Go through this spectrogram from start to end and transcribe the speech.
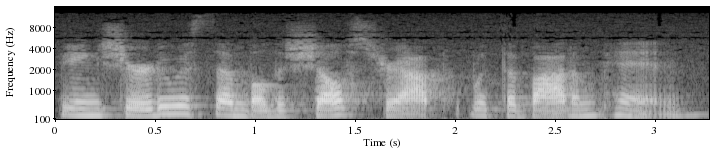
being sure to assemble the shelf strap with the bottom pin.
